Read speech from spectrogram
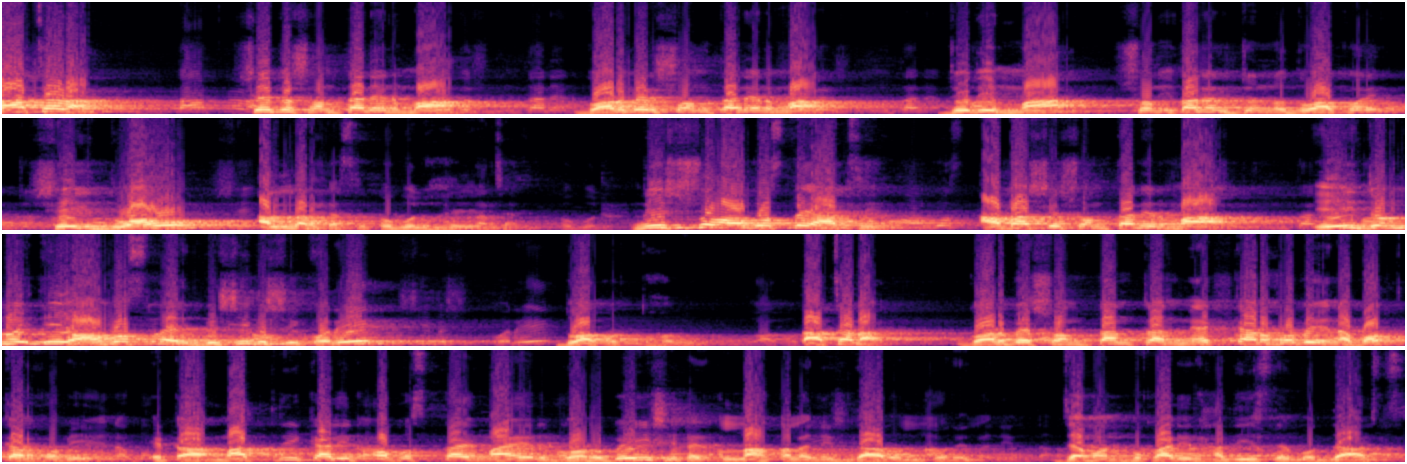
তাছাড়া সে তো সন্তানের মা গর্বের সন্তানের মা যদি মা সন্তানের জন্য দোয়া করে সেই দোয়াও আল্লাহর কাছে কবুল হয়ে যায়। নিঃস্ব অবস্থায় আছে। আবার সে সন্তানের মা এই জন্য এই অবস্থায় বেশি বেশি করে দোয়া করতে হবে। তাছাড়া গর্বের সন্তানটা নেককার হবে না বৎকার হবে এটা মাতৃকালীন অবস্থায় মায়ের গর্বেই সেটা আল্লাহ তালা নির্ধারণ করেন। যেমন বোকারির হাদিসের মধ্যে আসছে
